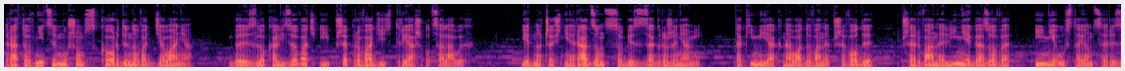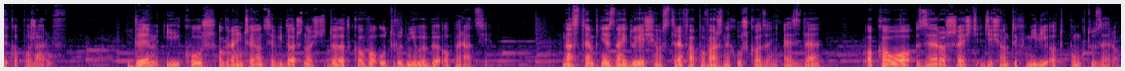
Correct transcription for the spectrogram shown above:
Ratownicy muszą skoordynować działania, by zlokalizować i przeprowadzić triaż ocalałych, jednocześnie radząc sobie z zagrożeniami, takimi jak naładowane przewody, przerwane linie gazowe i nieustające ryzyko pożarów. Dym i kurz ograniczające widoczność dodatkowo utrudniłyby operację. Następnie znajduje się strefa poważnych uszkodzeń SD, około 0,6 mili od punktu zero.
